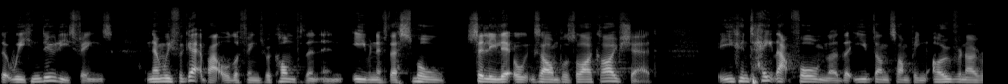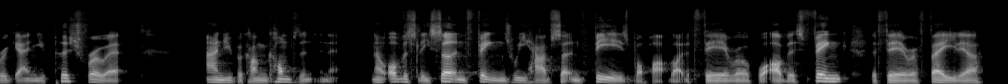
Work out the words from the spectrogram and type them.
that we can do these things. And then we forget about all the things we're confident in, even if they're small, silly little examples like I've shared. You can take that formula that you've done something over and over again, you push through it, and you become confident in it. Now, obviously, certain things we have certain fears pop up, like the fear of what others think, the fear of failure.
